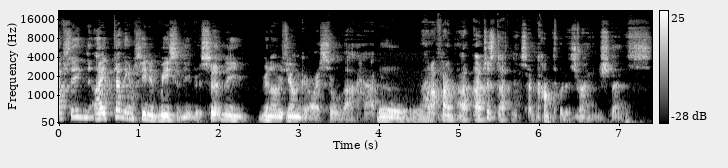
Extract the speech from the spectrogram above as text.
I've seen. I don't think I've seen it recently, but certainly when I was younger, I saw that happen, and I find I, I just I think it's uncomfortable and strange. That's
